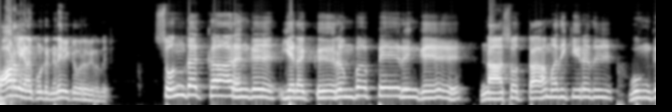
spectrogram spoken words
பாடல் எனக்கு ஒன்று நினைவுக்கு வருகிறது. சொந்தக்காரங்க எனக்கு ரொம்ப பேருங்க. நான் சொத்தா மதிக்கிறது உங்க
